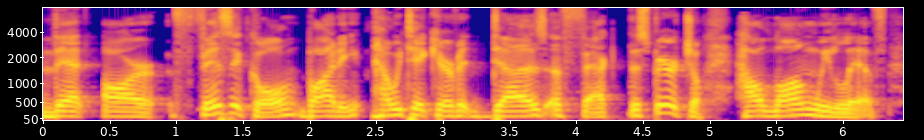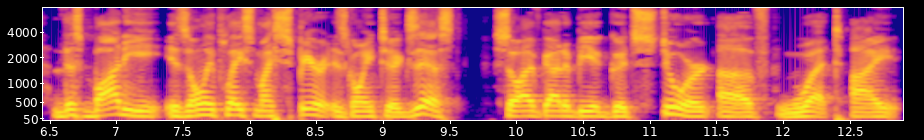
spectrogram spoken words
that our physical body, how we take care of it does affect the spiritual, how long we live. This body is the only place my spirit is going to exist. So I've got to be a good steward of what I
